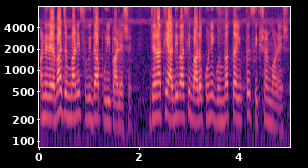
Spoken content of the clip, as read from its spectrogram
અને રહેવા જમવાની સુવિધા પૂરી પાડે છે, જેનાથી આદિવાસી બાળકોને ગુણવત્તાયુક્ત શિક્ષણ મળે છે.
